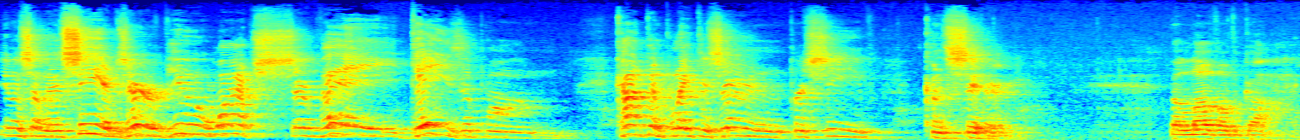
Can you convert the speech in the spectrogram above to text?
you know, something see, observe, view, watch, survey, gaze upon, contemplate, discern, perceive, consider the love of God.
